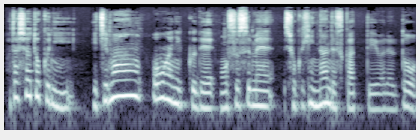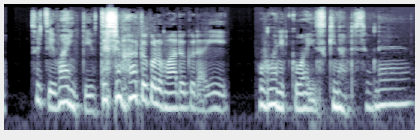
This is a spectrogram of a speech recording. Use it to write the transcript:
私は特に一番オーガニックでおすすめ食品なんですかって言われると、ついついワインって言ってしまうところもあるぐらい、オーガニックワイン好きなんですよね。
